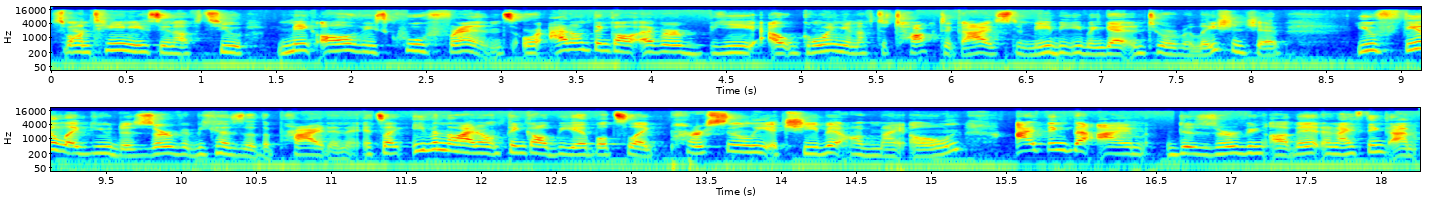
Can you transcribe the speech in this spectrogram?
spontaneous enough to make all of these cool friends, or I don't think I'll ever be outgoing enough to talk to guys to maybe even get into a relationship. You feel like you deserve it because of the pride in it. It's like, even though I don't think I'll be able to like personally achieve it on my own, I think that I'm deserving of it and I think I'm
